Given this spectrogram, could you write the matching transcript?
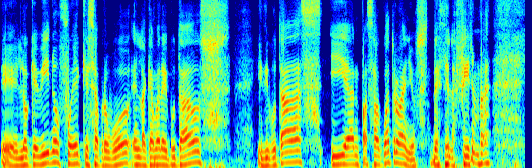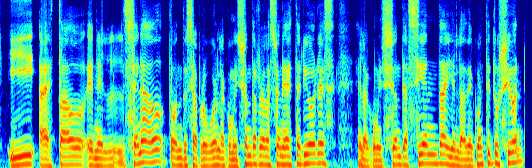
eh, lo que vino fue que se aprobó en la Cámara de Diputados y diputadas y han pasado cuatro años desde la firma y ha estado en el Senado, donde se aprobó en la Comisión de Relaciones Exteriores, en la Comisión de Hacienda y en la de Constitución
